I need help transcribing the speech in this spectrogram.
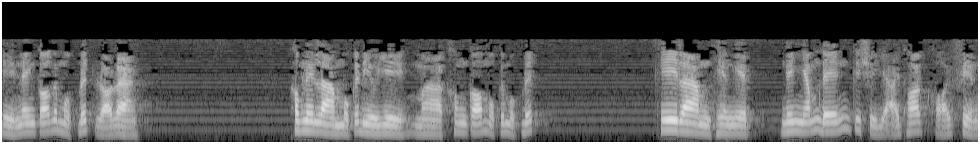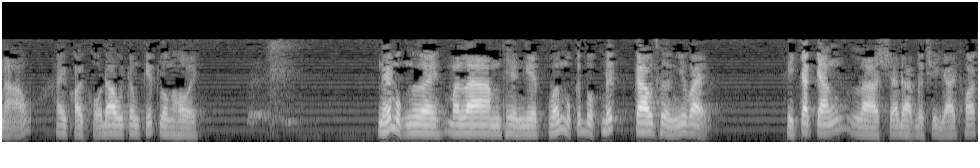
thì nên có cái mục đích rõ ràng. Không nên làm một cái điều gì mà không có một cái mục đích. Khi làm thiền nghiệp, nên nhắm đến cái sự giải thoát khỏi phiền não hay khỏi khổ đau trong kiếp luân hồi nếu một người mà làm thiền nghiệp với một cái mục đích cao thượng như vậy, thì chắc chắn là sẽ đạt được sự giải thoát.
